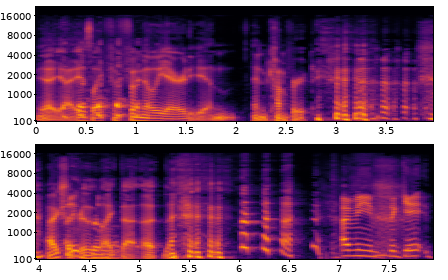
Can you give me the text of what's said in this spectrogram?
yeah, yeah. It's like familiarity and and comfort. I actually think really so. like that. I mean, the game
